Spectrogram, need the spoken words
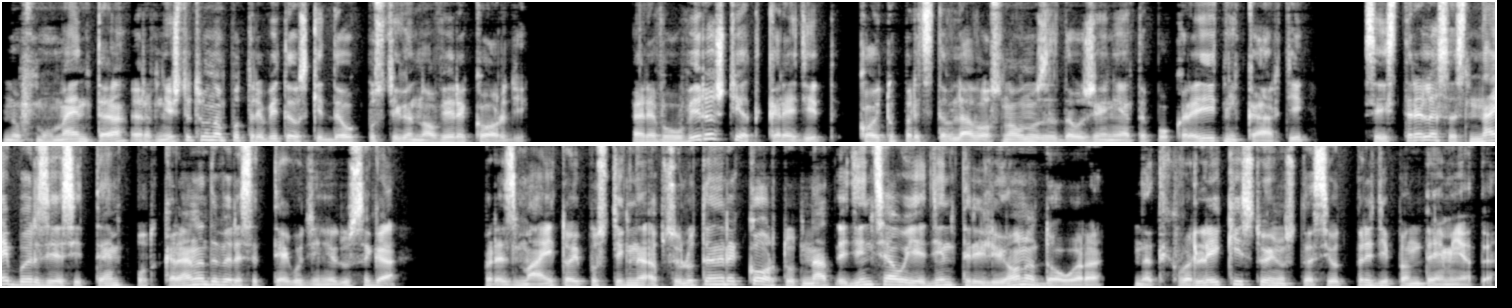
но в момента равнището на потребителски дълг постига нови рекорди. Револвиращият кредит, който представлява основно задълженията по кредитни карти – се изстреля с най-бързия си темп от края на 90-те години до сега. През май той постигна абсолютен рекорд от над 1,1 трилиона долара, надхвърляйки стоеността си от преди пандемията.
